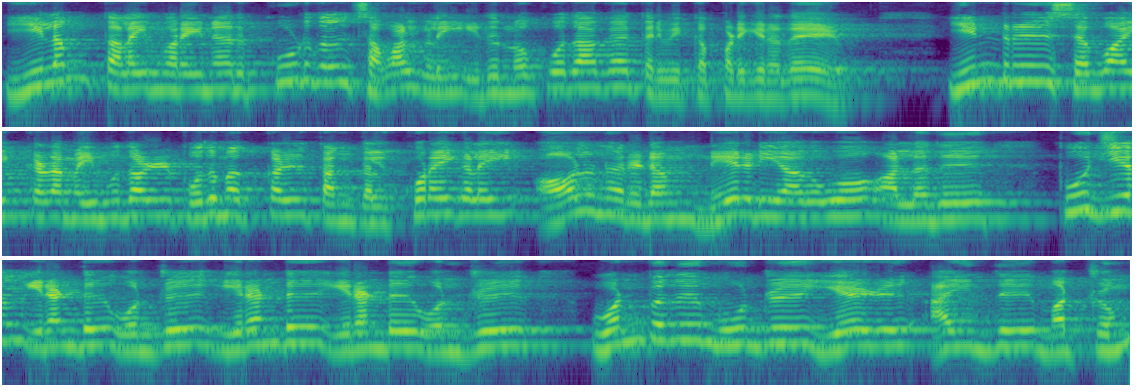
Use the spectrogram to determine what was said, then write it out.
இளம் தலைமுறையினர் கூடுதல் சவால்களை எதிர்நோக்குவதாக தெரிவிக்கப்படுகிறது. இன்று செவ்வாய்க்கிழமை முதல் பொதுமக்கள் தங்கள் குறைகளை ஆளுநரிடம் நேரடியாகவோ அல்லது பூஜ்ஜியம் இரண்டு ஒன்று இரண்டு இரண்டு ஒன்று ஒன்பது மூன்று ஏழு ஐந்து மற்றும்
